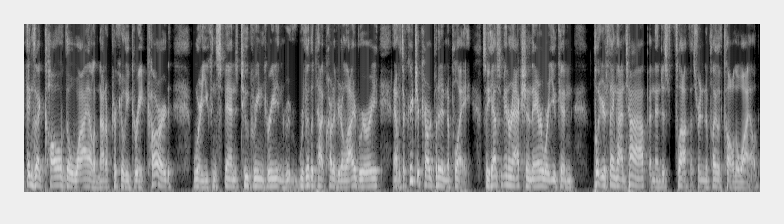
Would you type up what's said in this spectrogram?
Things like Call of the Wild, not a particularly great card, where you can spend two green green and re- reveal the top card of your library. And if it's a creature card, put it into play. So you have some interaction there where you can put your thing on top and then just flop it straight into play with Call of the Wild.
